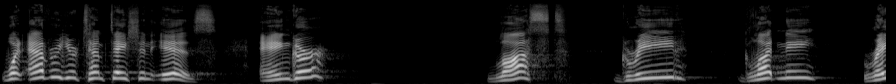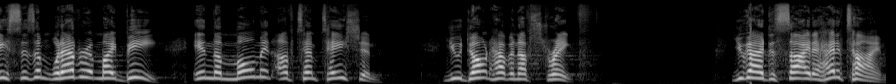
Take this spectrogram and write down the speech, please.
whatever your temptation is anger, lust, greed, gluttony, racism, whatever it might be, in the moment of temptation, you don't have enough strength. You got to decide ahead of time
